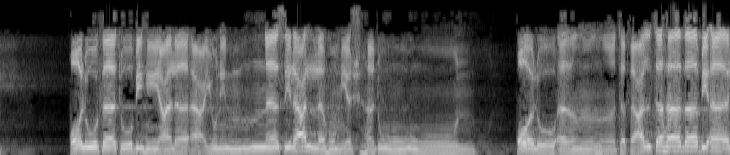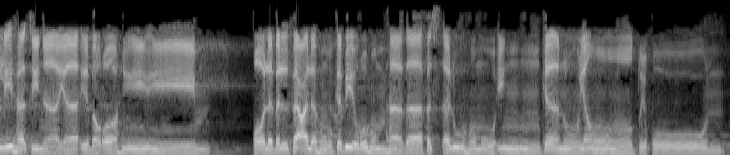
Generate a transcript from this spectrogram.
قالوا فاتوا به على أعين الناس لعلهم يشهدون. قالوا أنت فعلت هذا بآلهتنا يا إبراهيم. قال بل فعله كبيرهم هذا فاسألوهم إن كانوا ينطقون.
